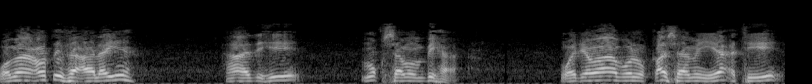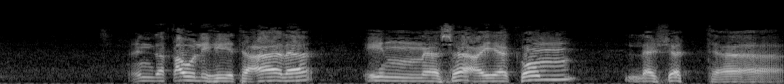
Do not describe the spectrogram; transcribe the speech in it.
وما عطف عليه هذه مقسم بها. وجواب القسم يأتي عند قوله تعالى إن سعيكم لشتى.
